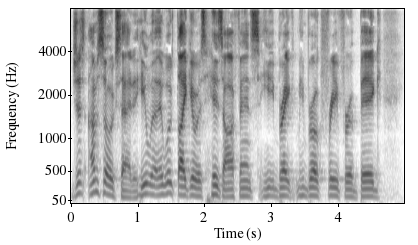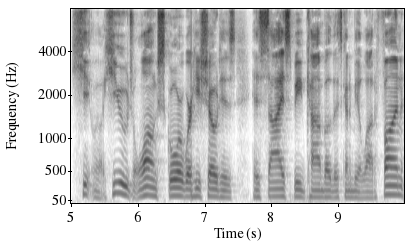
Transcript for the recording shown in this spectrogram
just I'm so excited. He it looked like it was his offense. He break he broke free for a big Uh, huge long score where he showed his his size speed combo that's going to be a lot of fun.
